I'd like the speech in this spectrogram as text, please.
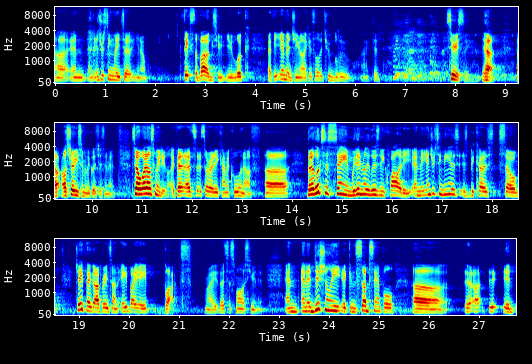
Uh, and, and, interestingly, to you know, fix the bugs, you, you look at the image and you're like, it's a little bit too blue. Right? Seriously, yeah. I'll show you some of the glitches in a minute. So what else can we do? Like that, that's, that's already kind of cool enough. Uh, but it looks the same. We didn't really lose any quality. And the interesting thing is, is because, so JPEG operates on 8 by 8 blocks, right? That's the smallest unit. And, and additionally, it can subsample uh, uh, it,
